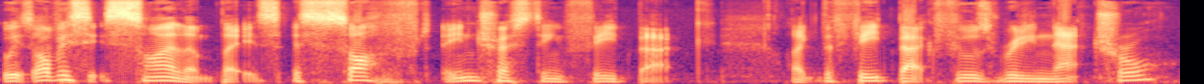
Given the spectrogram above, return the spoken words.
it's obviously it's silent, but it's a soft, interesting feedback. Like the feedback feels really natural.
